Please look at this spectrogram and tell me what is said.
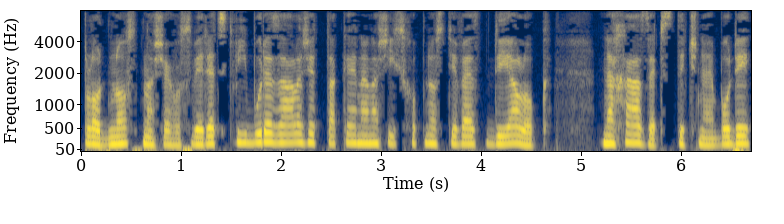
Plodnost našeho svědectví bude záležet také na naší schopnosti vést dialog, nacházet styčné body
